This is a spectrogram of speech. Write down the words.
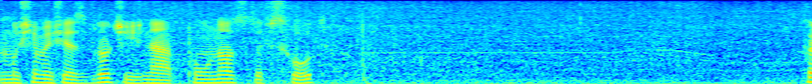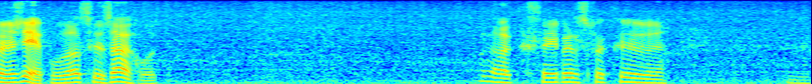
musimy się zwrócić na północny wschód. Chociaż nie, północny zachód. Tak, z tej perspektywy. Hmm.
